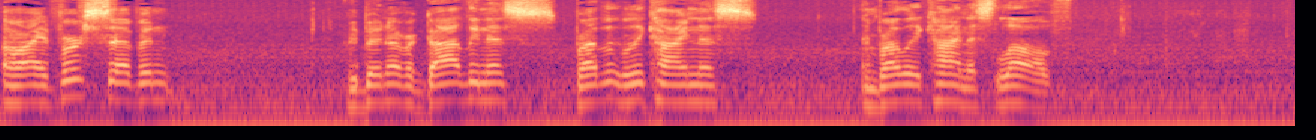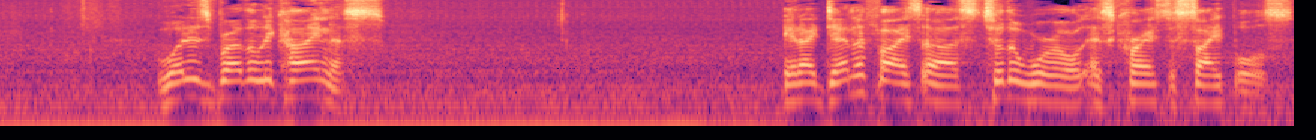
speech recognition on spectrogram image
All right, verse 7. We've been over godliness, brotherly kindness, and brotherly kindness, love. What is brotherly kindness? It identifies us to the world as Christ's disciples.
